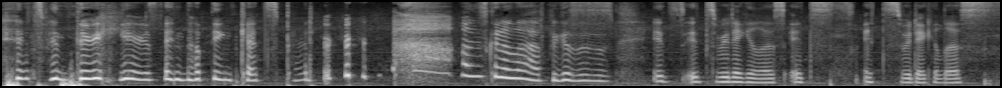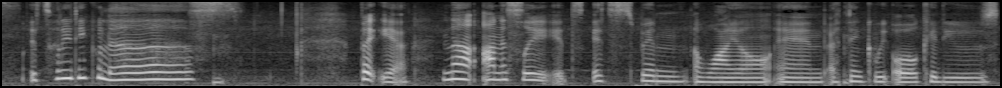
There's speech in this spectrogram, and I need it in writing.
It's been three years and nothing gets better. I'm just gonna laugh because this is it's it's ridiculous. It's it's ridiculous. It's ridiculous. But yeah. No, honestly, it's it's been a while and I think we all could use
